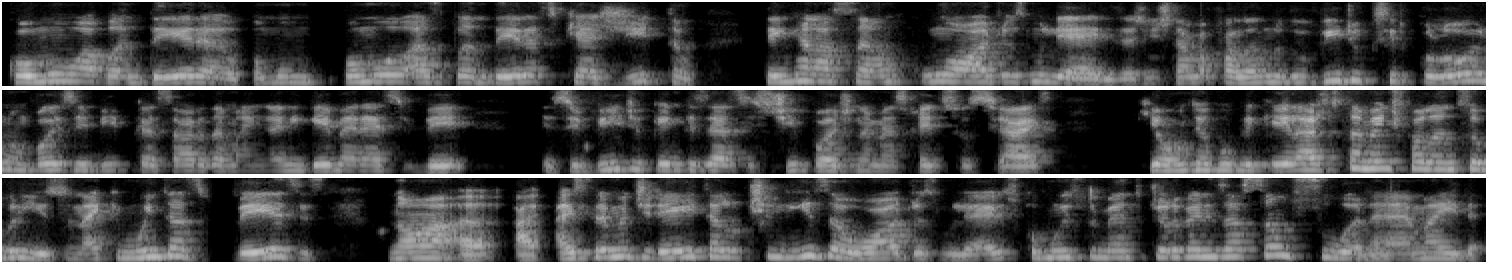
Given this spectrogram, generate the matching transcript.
como a bandeira, como, como as bandeiras que agitam têm relação com ódio às mulheres. A gente estava falando do vídeo que circulou, eu não vou exibir porque essa hora da manhã ninguém merece ver esse vídeo. Quem quiser assistir pode ir nas minhas redes sociais que ontem eu publiquei lá justamente falando sobre isso, né? Que muitas vezes a, a, a extrema-direita ela utiliza o ódio às mulheres como um instrumento de organização sua, né, Maíra?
